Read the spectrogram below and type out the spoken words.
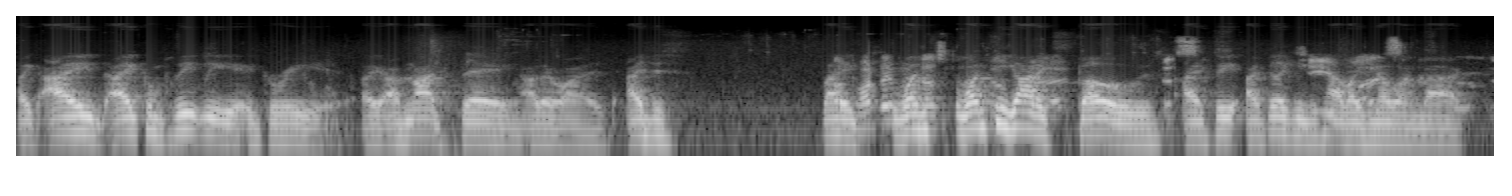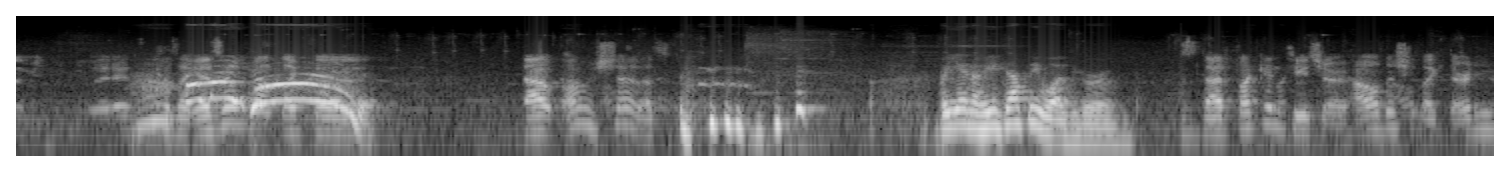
Like I I completely agree. Like I'm not saying otherwise. I just like part once once he got exposed, I think I feel like he He had like no was going back. Because oh like, isn't what like the that, oh shit, that's but yeah, no, he definitely was groomed. that fucking teacher. How old is she? Like thirty,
